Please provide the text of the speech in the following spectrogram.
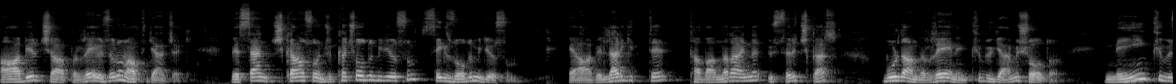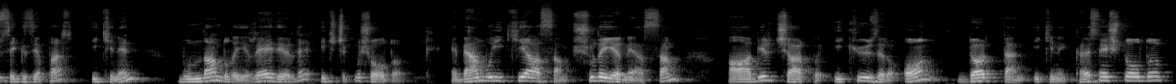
A1 çarpı R üzeri 16 gelecek. Ve sen çıkan sonucu kaç olduğunu biliyorsun? 8 olduğunu biliyorsun. E A1'ler gitti. Tabanlar aynı. Üstleri çıkar. Buradan da R'nin kübü gelmiş oldu. Neyin kübü 8 yapar? 2'nin. Bundan dolayı R değeri de 2 çıkmış oldu. E ben bu 2'yi alsam, şurada yerine yazsam A1 çarpı 2 üzeri 10 4'ten 2'nin karesine eşit oldu.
